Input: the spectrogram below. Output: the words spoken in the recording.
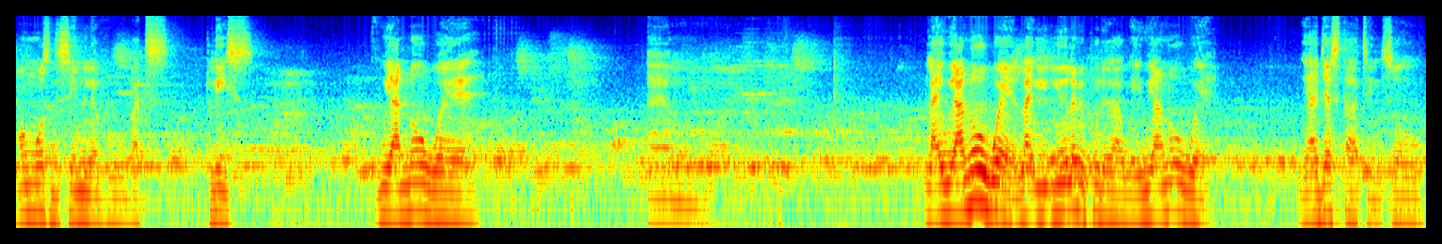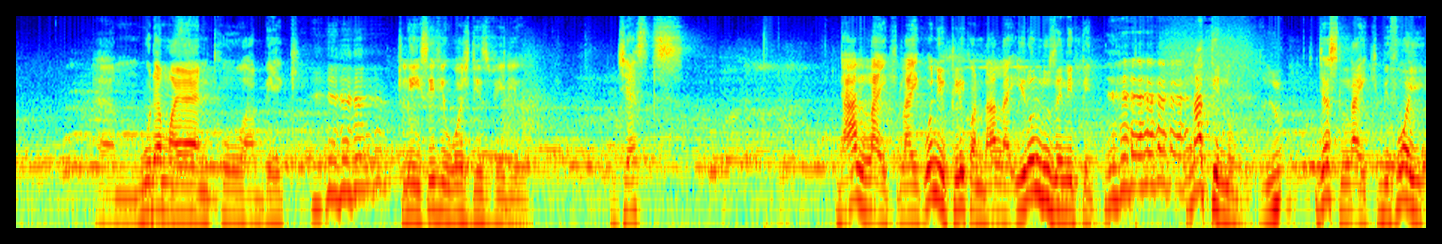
almost the same level, but please, we are nowhere. Um, like we are nowhere. Like you, you, let me put it that way. We are nowhere. We are just starting. So, um, Wode Maya and Co are big. please, if you watch this video, just that like like when you click on that like you don't lose anything nothing no just like before you,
